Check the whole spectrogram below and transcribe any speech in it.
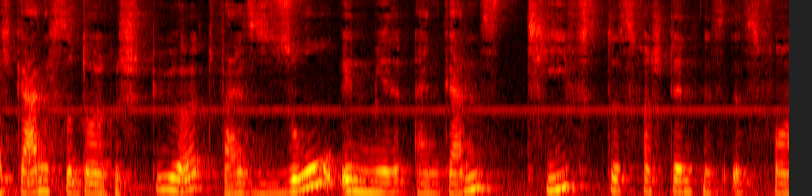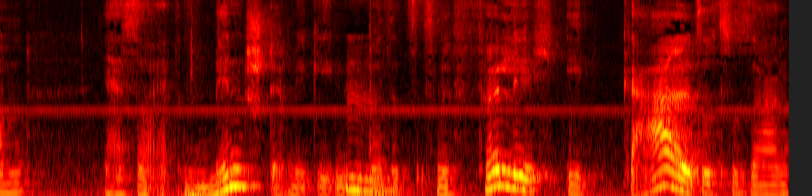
ich gar nicht so doll gespürt, weil so in mir ein ganz tiefstes Verständnis ist von, ja, so ein Mensch, der mir gegenüber sitzt, ist mir völlig egal sozusagen,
